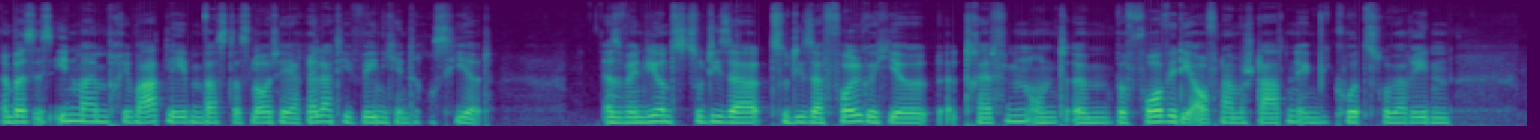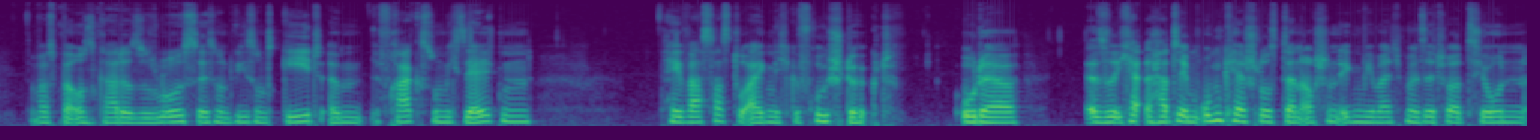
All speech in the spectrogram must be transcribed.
Aber es ist in meinem Privatleben, was das Leute ja relativ wenig interessiert. Also wenn wir uns zu dieser, zu dieser Folge hier äh, treffen und ähm, bevor wir die Aufnahme starten, irgendwie kurz drüber reden, was bei uns gerade so los ist und wie es uns geht, ähm, fragst du mich selten, hey, was hast du eigentlich gefrühstückt? Oder, also ich ha- hatte im Umkehrschluss dann auch schon irgendwie manchmal Situationen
